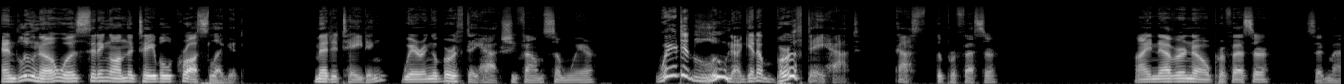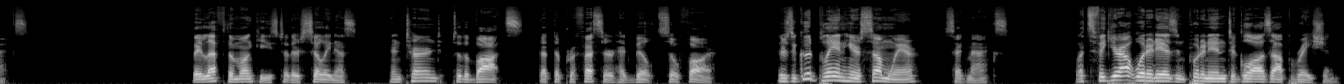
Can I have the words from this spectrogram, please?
And Luna was sitting on the table cross legged, meditating, wearing a birthday hat she found somewhere. Where did Luna get a birthday hat? asked the professor. I never know, Professor, said Max. They left the monkeys to their silliness and turned to the bots that the professor had built so far. There's a good plan here somewhere, said Max. Let's figure out what it is and put an end to Glaw's operation.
